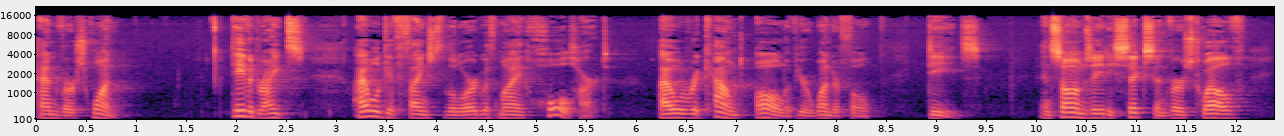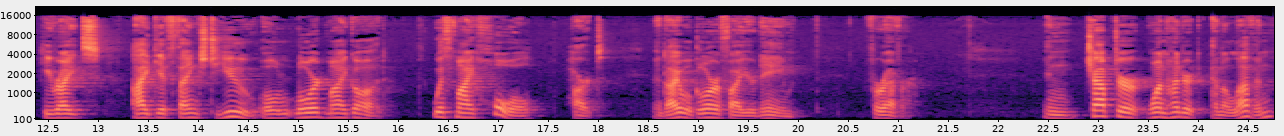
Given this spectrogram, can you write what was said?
and verse 1. David writes, I will give thanks to the Lord with my whole heart. I will recount all of your wonderful deeds. In Psalms 86 and verse 12, he writes, I give thanks to you, O Lord my God, with my whole heart and I will glorify your name forever. In chapter 111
